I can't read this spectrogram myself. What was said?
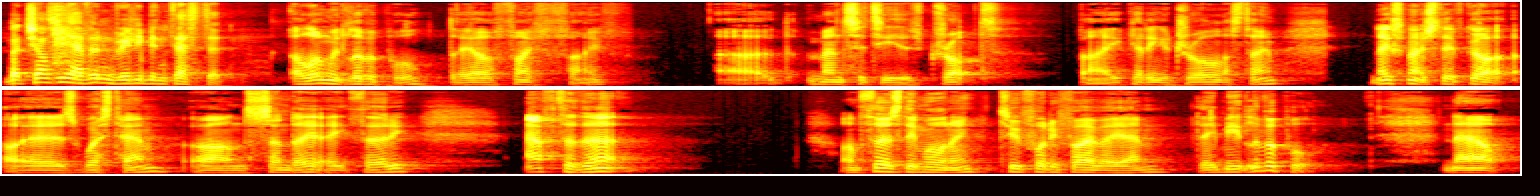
But Chelsea haven't really been tested. Along with Liverpool, they are five for five. Uh, Man City is dropped by getting a draw last time. Next match they've got is West Ham on Sunday at eight thirty. After that, on Thursday morning, two forty-five a.m., they meet Liverpool. Now,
